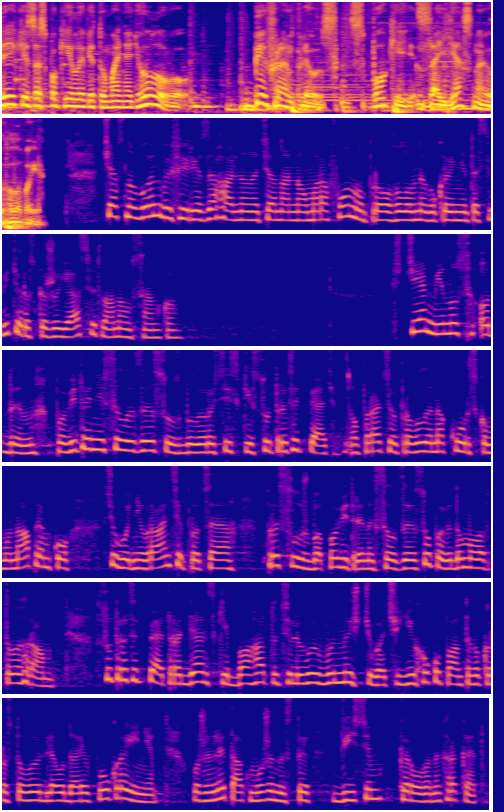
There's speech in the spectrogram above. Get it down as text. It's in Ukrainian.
Деякі заспокійливі туманять голову. Біфрен Плюс спокій за ясної голови. Час новин в ефірі загальнонаціонального марафону. Про головне в Україні та світі розкажу я, Світлана Усенко. Ще мінус один. Повітряні сили ЗСУ збили російський Су-35. Операцію провели на Курському напрямку. Сьогодні вранці про це прес-служба повітряних сил ЗСУ повідомила в Телеграм. Су-35 – радянський багатоцільовий винищувач. Їх окупанти використовують для ударів по Україні. Кожен літак може нести вісім керованих ракет.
